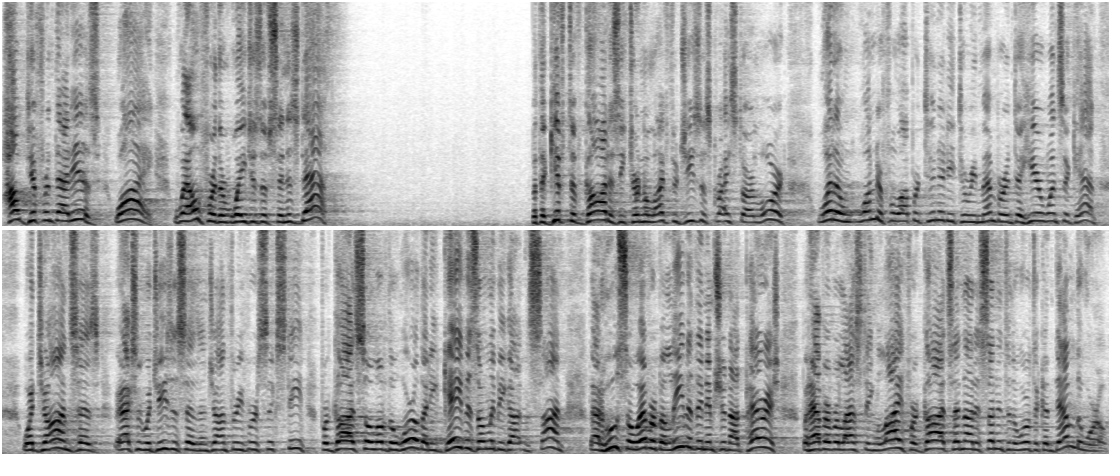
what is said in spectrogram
How different that is. Why? Well, for the wages of sin is death. But the gift of God is eternal life through Jesus Christ our Lord. What a wonderful opportunity to remember and to hear once again what John says, actually, what Jesus says in John 3, verse 16 For God so loved the world that he gave his only begotten Son, that whosoever believeth in him should not perish, but have everlasting life. For God sent not his Son into the world to condemn the world,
